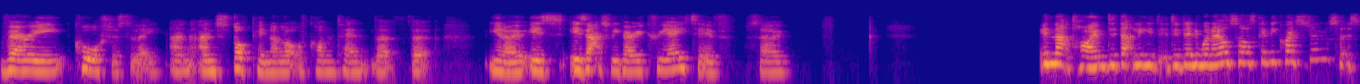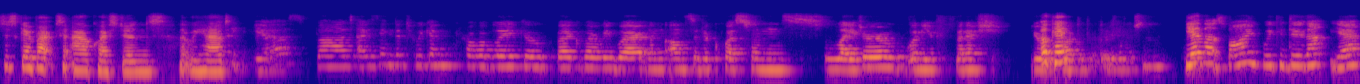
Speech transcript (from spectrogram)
very cautiously and and stopping a lot of content that that you know is is actually very creative. So in that time did that lead did anyone else ask any questions? Let's just go back to our questions that we had. Yes, but I think that we can probably go back where we were and answer the questions later when you finish your Okay. part of the presentation. Yeah, that's fine. We can do that. Yeah,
